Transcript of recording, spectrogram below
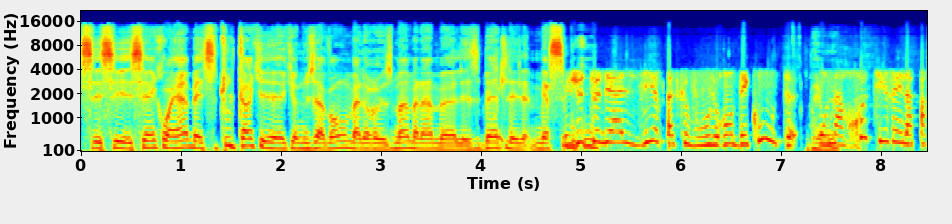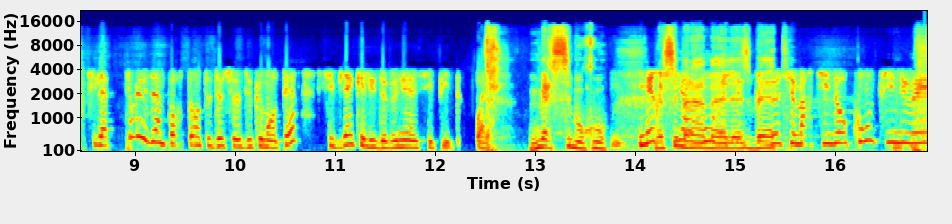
C'est incroyable. Ben, c'est tout le temps que, que, nous avons, malheureusement, Madame Lisbeth. Merci Mais beaucoup. Je tenais à le dire parce que vous vous rendez compte. Ben on a retiré la partie la plus importante de ce documentaire, si bien qu'elle est devenue insipide. Voilà. Merci beaucoup. Merci, Madame vous, Monsieur Martineau, continuez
